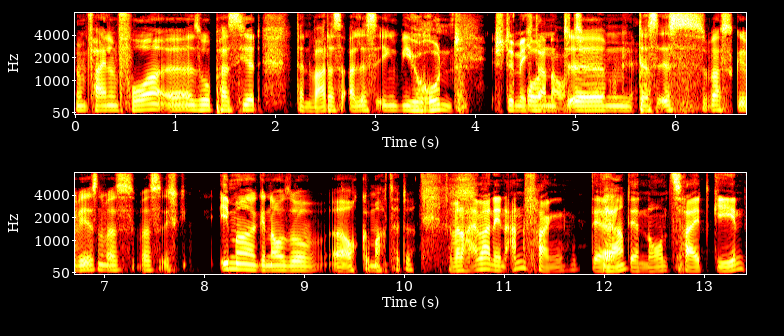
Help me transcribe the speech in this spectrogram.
mit dem Final Four äh, so passiert, dann war das alles irgendwie rund. Stimme ich und dann auch zu. ähm, Okay. das ist was gewesen, was, was ich immer genauso äh, auch gemacht hätte. Wenn wir noch einmal an den Anfang der, Ja. der Non-Zeit gehen.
